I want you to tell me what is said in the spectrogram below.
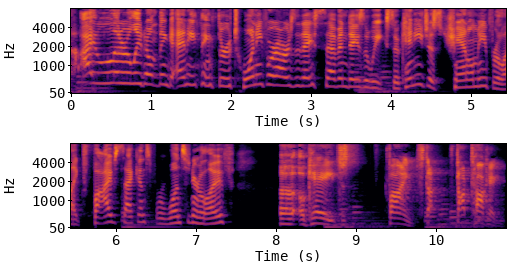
I literally don't think anything through 24 hours a day, seven days a week. So can you just channel me for like five seconds for once in your life? Uh, okay, just fine. Stop, stop talking.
